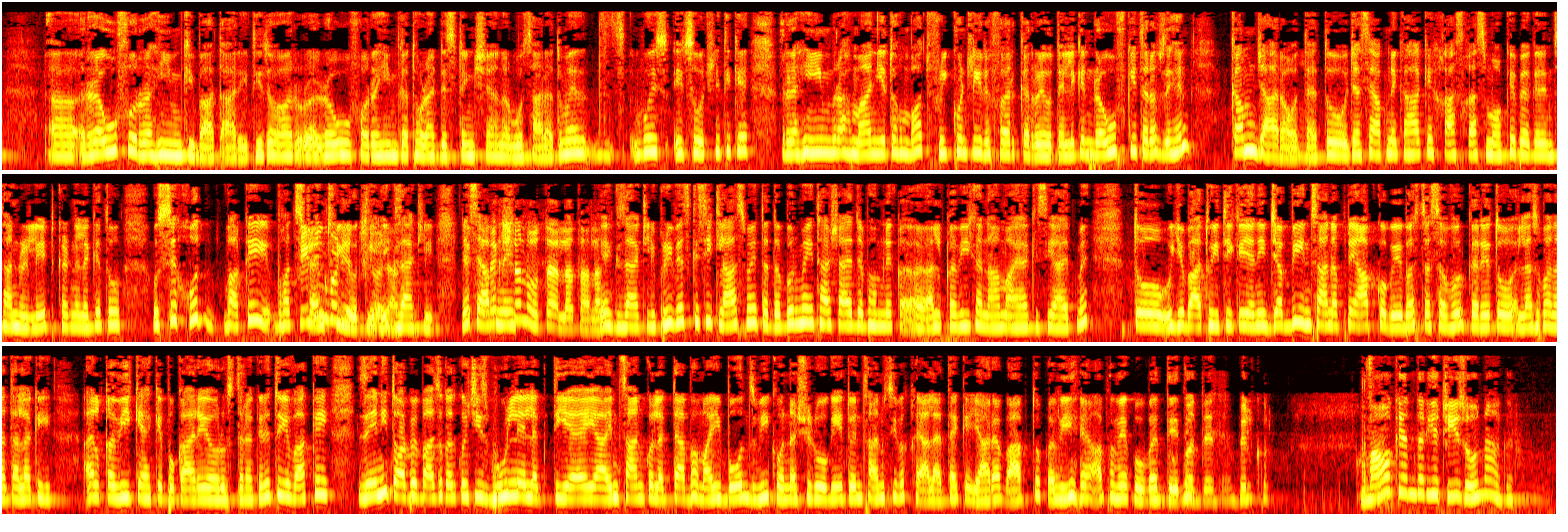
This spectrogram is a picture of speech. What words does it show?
روف اور رحیم کی بات آ رہی تھی تو اور روف اور رحیم کا تھوڑا ڈسٹنکشن اور وہ سارا تو میں وہ سوچ رہی تھی کہ رحیم رحمان یہ تو ہم بہت فریکوینٹلی ریفر کر رہے ہوتے ہیں لیکن روف کی طرف ذہن کم جا رہا ہوتا ہے۔ تو جیسے آپ نے کہا کہ خاص خاص موقع پہ اگر انسان ریلیٹ کرنے لگے تو اس سے خود واقعی بہت اسٹرینتھ فیل ہوتی ہے۔ ایگزیکٹلی جیسے آپ نے اللہ تعالیٰ ایگزیکٹلی پریویس کسی کلاس میں تدبر میں ہی تھا شاید جب ہم نے القوی کا نام آیا کسی آیت میں تو یہ بات ہوئی تھی کہ یعنی جب بھی انسان اپنے آپ کو بے بس تصور کرے تو اللہ سبحانہ تعالیٰ کی القوی کہہ کے پکارے اور اس طرح کرے تو یہ واقعی ذہنی طور پہ بعض اوقات کوئی چیز بھولنے لگتی ہے یا انسان کو لگتا ہے اب ہماری بونز ویک ہونا شروع ہو گئی تو انسان اسی وقت خیال آتا ہے کہ یار اب آپ تو کبھی ہیں، آپ ہمیں قوت دے دے دیں، بالکل۔ ماؤں کے اندر یہ چیز ہو نا اگر،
